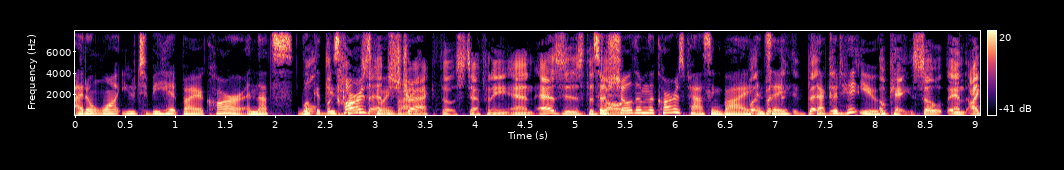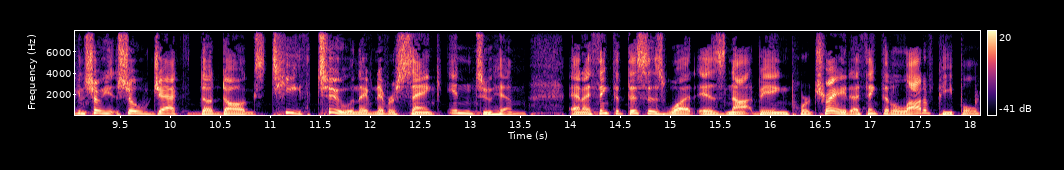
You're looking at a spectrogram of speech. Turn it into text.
I don't want you to be hit by a car. And that's, look well, at the these car's cars going abstract, though, Stephanie, and as is the. So dog. show them the cars passing by But- and but say, but that could hit you. Okay, so and I can show you show Jack the dog's teeth too, and they've never sank into him. And I think that this is what is not being portrayed. I think that a lot of people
